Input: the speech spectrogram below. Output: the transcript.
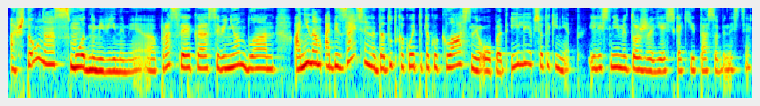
А что у нас с модными винами? Э, Просека, Савиньон Блан. Они нам обязательно дадут какой-то такой классный опыт или все таки нет? Или с ними тоже есть какие-то особенности?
